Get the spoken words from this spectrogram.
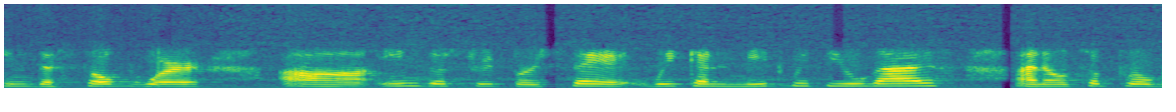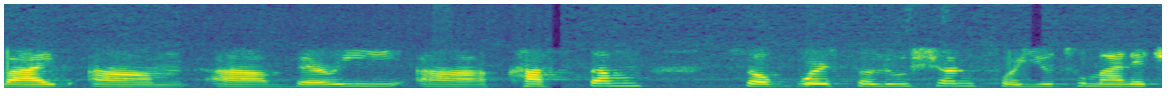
in the software uh, industry per se, we can meet with you guys and also provide um, a very uh, custom software solution for you to manage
